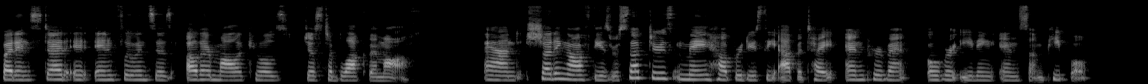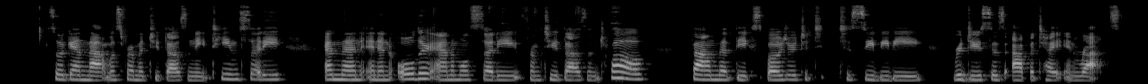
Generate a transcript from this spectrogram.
but instead it influences other molecules just to block them off. And shutting off these receptors may help reduce the appetite and prevent overeating in some people. So, again, that was from a 2018 study. And then in an older animal study from 2012, found that the exposure to, to CBD reduces appetite in rats.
